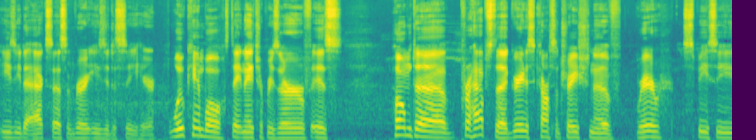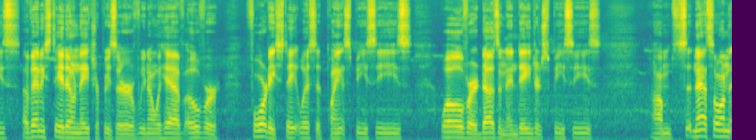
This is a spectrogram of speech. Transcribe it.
easy to access and very easy to see here. Lou Campbell State Nature Preserve is home to perhaps the greatest concentration of rare species of any state-owned nature preserve. We know we have over 40 state-listed plant species, well over a dozen endangered species. Um, and that's on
